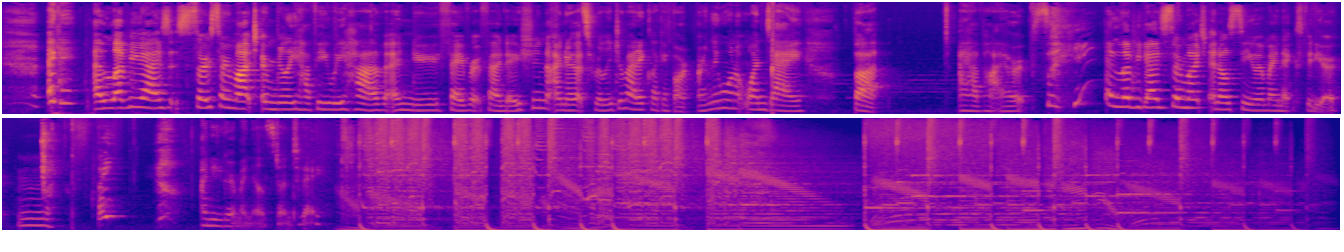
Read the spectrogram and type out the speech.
Okay I love you guys so so much. I'm really happy we have a new favorite foundation. I know that's really dramatic like if I only want it one day but I have high hopes. I love you guys so much, and I'll see you in my next video. Bye. I need to get my nails done today.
